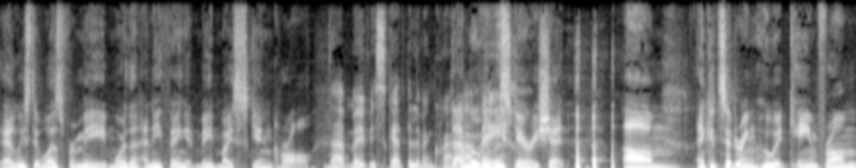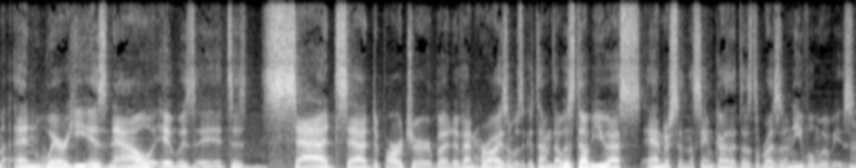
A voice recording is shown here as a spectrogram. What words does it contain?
at least it was for me. More than anything, it made my skin crawl That movie scared the living crap that out movie of me. was scary shit. um, and considering who it came from and where he is now, it was it's a sad, sad departure. But Event Horizon was a good time. That was W. S. Anderson, the same guy that does the Resident Evil movies,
